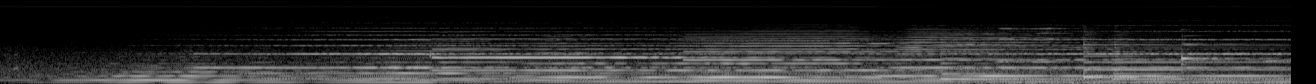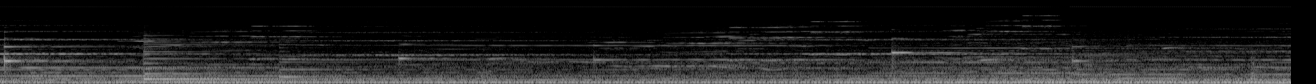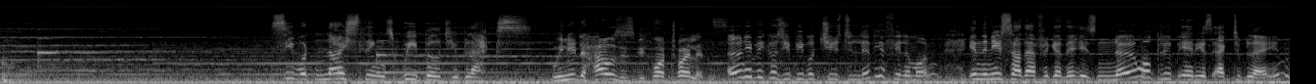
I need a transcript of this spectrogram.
Nice things we build, you blacks. We need houses before toilets. Only because you people choose to live here, Philemon. In the new South Africa, there is no more Group Areas Act to blame.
